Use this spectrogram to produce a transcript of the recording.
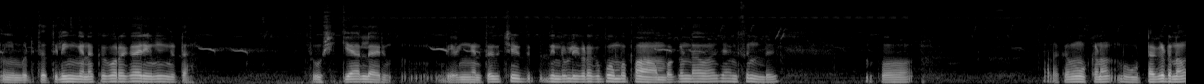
മീൻപിടുത്തത്തിൽ ഇങ്ങനെയൊക്കെ കുറേ കാര്യങ്ങളുണ്ട് കേട്ടാ. സൂക്ഷിക്കുക എല്ലാവരും ഇത് ഇങ്ങനത്തെ ചെയ്ത് ഇതിന്റെ ഉള്ളിൽ കൂടെ ഒക്കെ പോകുമ്പോൾ പാമ്പൊക്കെ ഉണ്ടാവാൻ ചാൻസ് ഉണ്ട്. അപ്പോൾ അതൊക്കെ നോക്കണം. ബൂട്ടൊക്കെ ഇടണം.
